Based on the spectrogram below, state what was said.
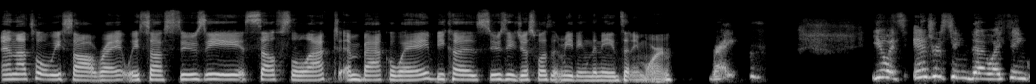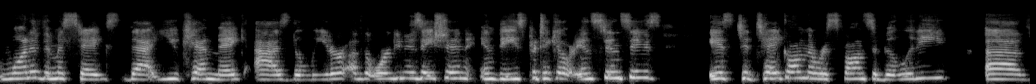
and that's what we saw, right? We saw Susie self select and back away because Susie just wasn't meeting the needs anymore. Right. You know, it's interesting though. I think one of the mistakes that you can make as the leader of the organization in these particular instances is to take on the responsibility of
